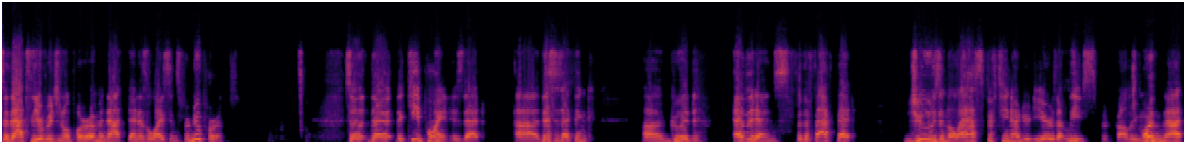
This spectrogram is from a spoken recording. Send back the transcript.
So that's the original Purim, and that then is a license for new Purims. So the, the key point is that uh, this is, I think, uh, good evidence for the fact that Jews in the last 1500 years at least, but probably more than that,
